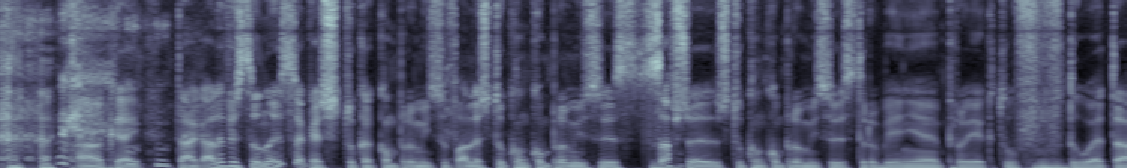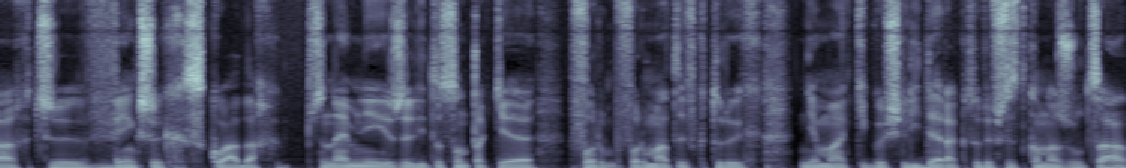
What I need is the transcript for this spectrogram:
Okej, tak, ale wiesz co, no jest to jakaś sztuka kompromisów, ale sztuką kompromisu jest, zawsze sztuką kompromisu jest robienie projektów w duetach czy w większych składach. Przynajmniej jeżeli to są takie form, formaty, w których nie ma jakiegoś lidera, który wszystko narzuca,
